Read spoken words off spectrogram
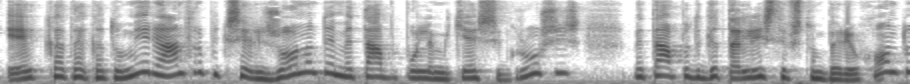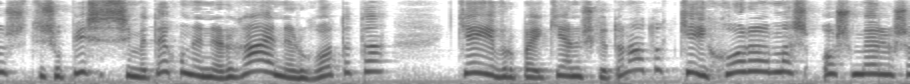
ε, κατά εκατομμύρια άνθρωποι ξεριζώνονται μετά από πολεμικές συγκρούσεις, μετά από την καταλήστευση των περιοχών τους, στις οποίες συμμετέχουν ενεργά, ενεργότατα και η Ευρωπαϊκή Ένωση και το ΝΑΤΟ και η χώρα μας ως μέλος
